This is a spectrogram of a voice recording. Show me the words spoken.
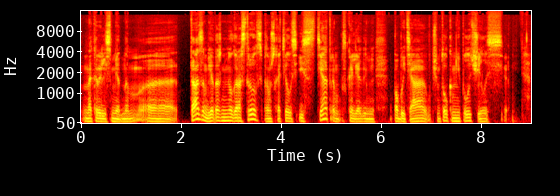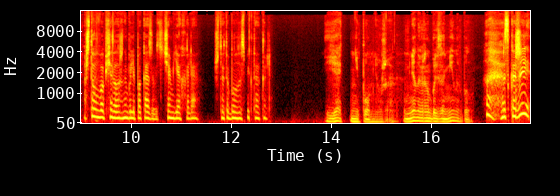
накрылись медным э, тазом, я даже немного расстроился, потому что хотелось и с театром, с коллегами побыть, а, в общем, толком не получилось. А что вы вообще должны были показывать? Чем ехали? Что это был за спектакль? Я не помню уже. У меня, наверное, Бальзаминов был. Расскажи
